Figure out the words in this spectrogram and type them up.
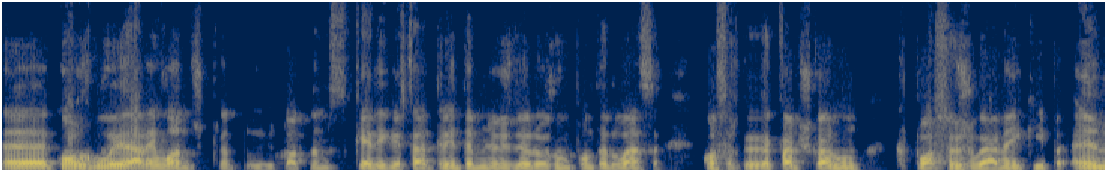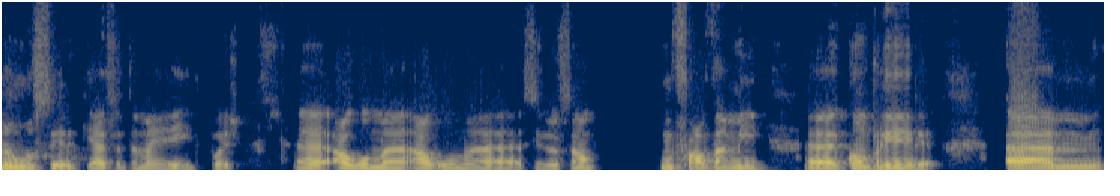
uh, com regularidade em Londres. Portanto, o Tottenham, se quer ir gastar 30 milhões de euros num ponta de lança, com certeza que vai buscar um que possa jogar na equipa, a não ser que haja também aí depois uh, alguma, alguma situação que me falta a mim uh, compreender. Um,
